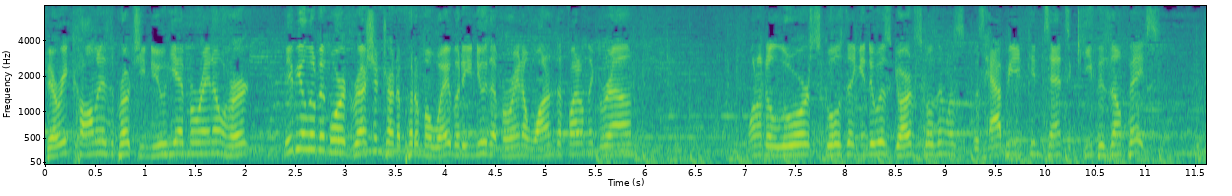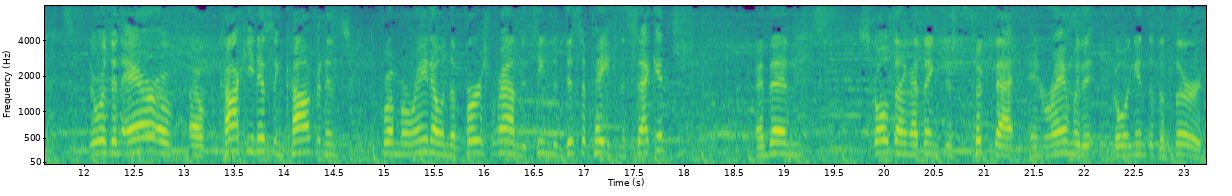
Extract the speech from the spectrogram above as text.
Very calm in his approach. He knew he had Moreno hurt. Maybe a little bit more aggression, trying to put him away, but he knew that Moreno wanted to fight on the ground, wanted to lure Scolesdang into his guard. Scolesdang was, was happy and content to keep his own pace. There was an air of, of cockiness and confidence from Moreno in the first round that seemed to dissipate in the second. And then Scolesdang, I think, just took that and ran with it going into the third.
